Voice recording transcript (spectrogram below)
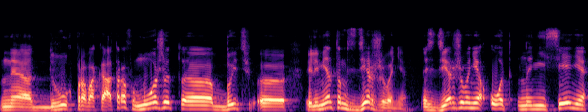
э, двух провокаторов, может э, быть элементом сдерживания. Сдерживания от нанесения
